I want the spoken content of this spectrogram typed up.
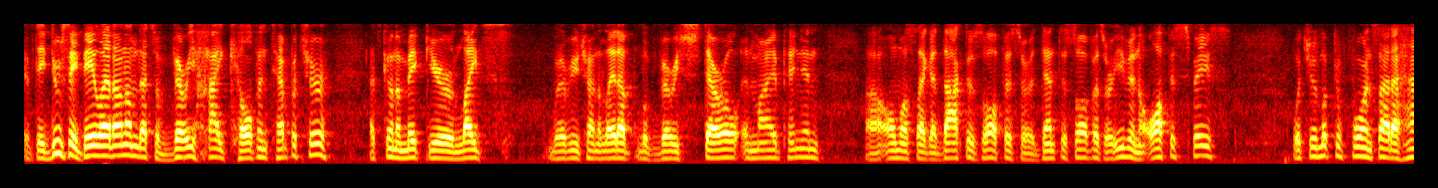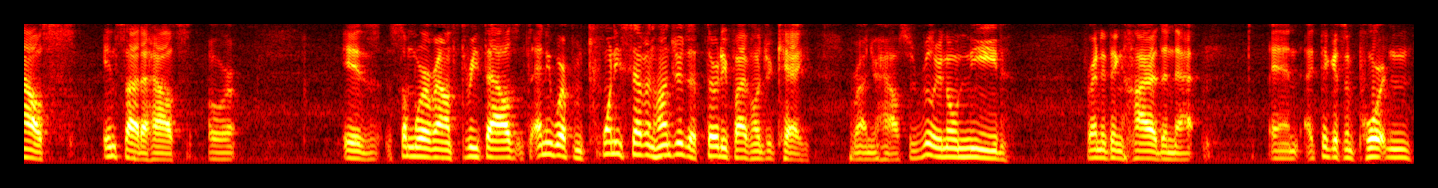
if they do say daylight on them, that's a very high Kelvin temperature. That's going to make your lights whatever you're trying to light up look very sterile in my opinion. Uh, almost like a doctor's office or a dentist's office or even an office space. What you're looking for inside a house, inside a house, or is somewhere around 3,000, anywhere from 2,700 to 3,500K around your house. There's really no need for anything higher than that. And I think it's important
